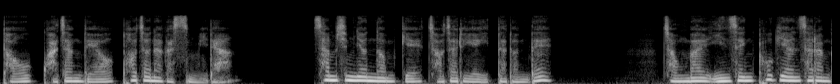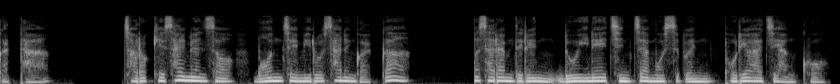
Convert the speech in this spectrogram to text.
더욱 과장되어 퍼져나갔습니다. 30년 넘게 저 자리에 있다던데? 정말 인생 포기한 사람 같아. 저렇게 살면서 뭔 재미로 사는 걸까? 사람들은 노인의 진짜 모습은 보려 하지 않고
